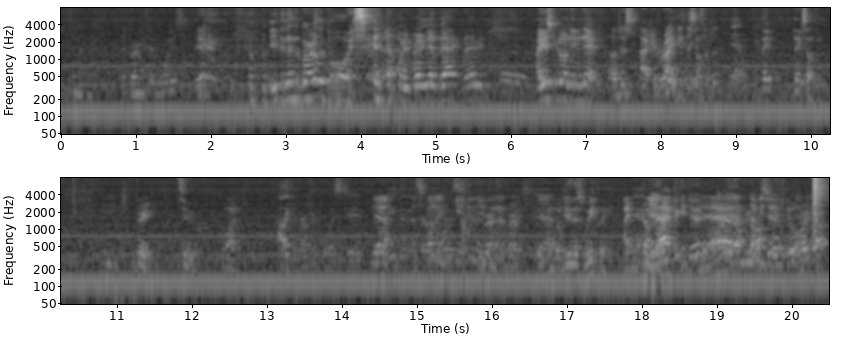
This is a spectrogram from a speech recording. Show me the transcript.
Ethan and the Burn Fit Boys. Yeah. Ethan and the Burley Boys. we bring them back, baby. I guess we don't need a name. I'll just I could write We can think something. something. Yeah. Think think something. Mm. Three, two, one. I like the Burford boys too. Yeah, Ethan and that's Burford funny. boys. Ethan and the Ethan Burford and Boys. Burley. Yeah. We'll do this weekly. I can Yeah. come Yeah, back. we can do it. Yeah, Yeah, that'd be that'd be awesome. dope. It will work out.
